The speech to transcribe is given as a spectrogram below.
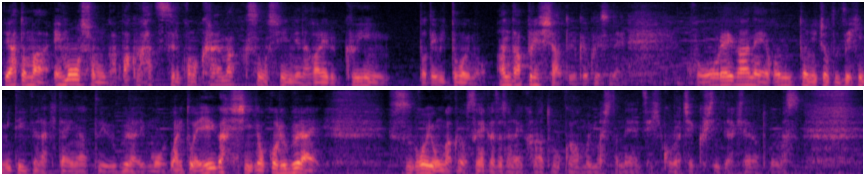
であとまあエモーションが爆発するこのクライマックスのシーンで流れるクイーンとデビッド・ボーイの「アンダープレッシャー」という曲ですね。これがね本当にちょっとぜひ見ていただきたいなというぐらいもう割と映画史に残るぐらいすごい音楽の使い方じゃないかなと僕は思いましたね。ぜひこれはチェックしていただきたいなと思います。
